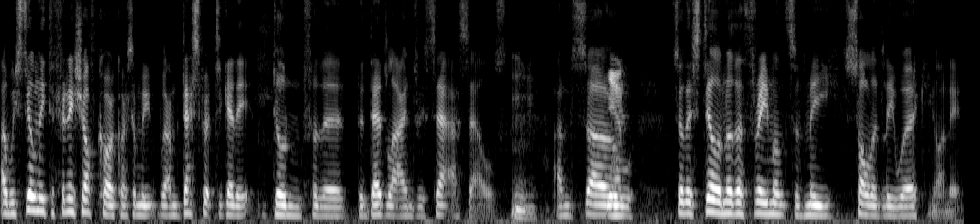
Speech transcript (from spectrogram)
uh, we still need to finish off Cora Quest, and we, I'm desperate to get it done for the, the deadlines we set ourselves. And so Yeah. so there's still another three months of me solidly working on it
